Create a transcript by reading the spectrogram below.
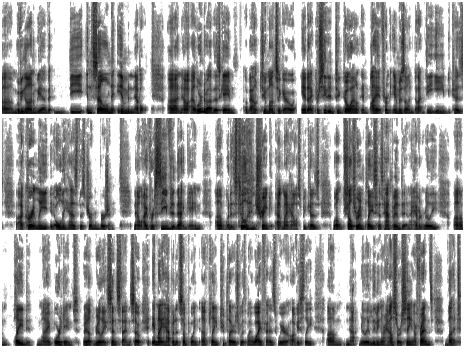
Uh, moving on, we have the Inseln im Nebel. Uh, now, I learned about this game about two months ago, and I proceeded to go out and buy it from Amazon.de because uh, currently it only has this German version. Now, I've received that game, uh, but it's still in shrink at my house because, well, shelter in place has happened, and I haven't really um, played my board games really since then. So it might happen at some point, uh, playing two players with my wife as we're obviously um, not really leaving our house or seeing our friends. But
